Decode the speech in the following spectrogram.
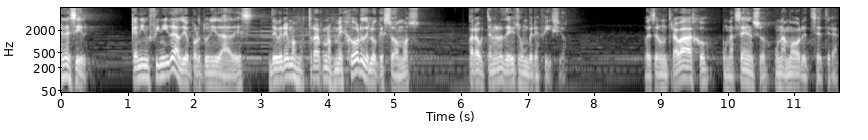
Es decir, que en infinidad de oportunidades deberemos mostrarnos mejor de lo que somos para obtener de ello un beneficio. Puede ser un trabajo, un ascenso, un amor, etc.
